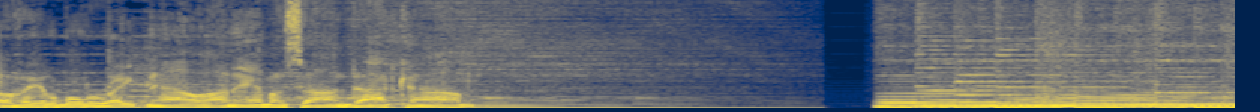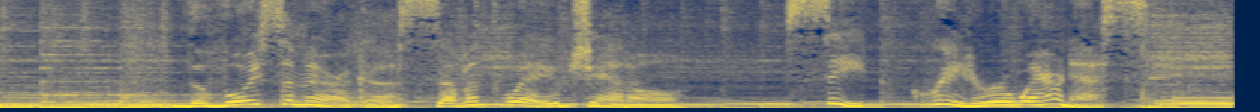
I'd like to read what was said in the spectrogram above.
Available right now on Amazon.com. The Voice America Seventh Wave Channel. Seek greater awareness.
